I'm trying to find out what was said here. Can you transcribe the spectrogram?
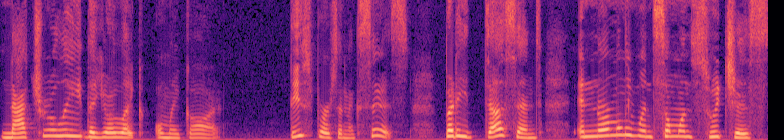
naturally that you're like oh my god this person exists. But it doesn't and normally when someone switches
